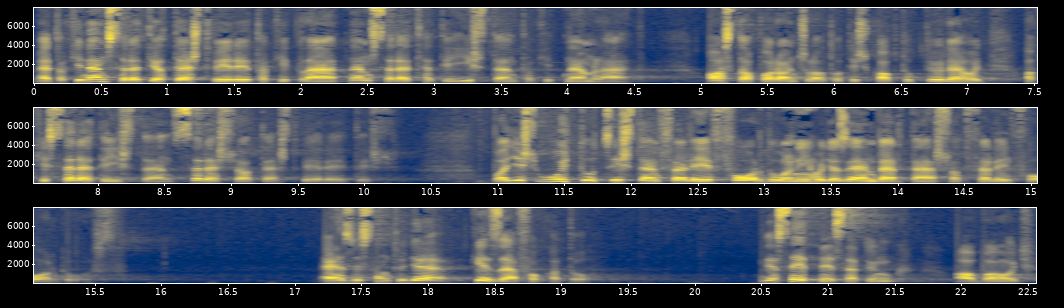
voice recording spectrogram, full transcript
Mert aki nem szereti a testvérét, akit lát, nem szeretheti Istent, akit nem lát. Azt a parancsolatot is kaptuk tőle, hogy aki szereti Istent, szeresse a testvérét is. Vagyis úgy tudsz Isten felé fordulni, hogy az embertársad felé fordulsz. Ez viszont ugye kézzelfogható. Ugye szétnézhetünk abban, hogy,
